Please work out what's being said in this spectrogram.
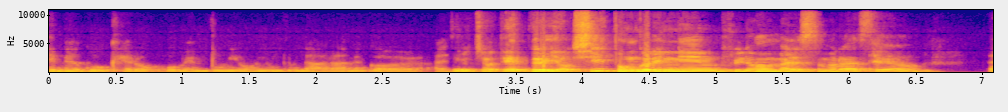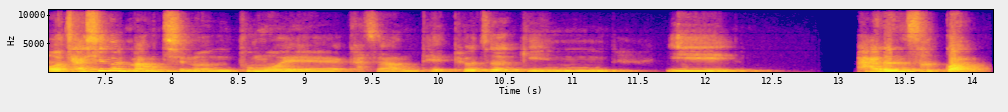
헤매고 괴롭고 멘붕이 오는구나라는 걸알수 그렇죠. 댓글에 역시 동그리님 훌륭한 말씀을 하세요. 어, 자식을 망치는 부모의 가장 대표적인 이 바른 습관,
